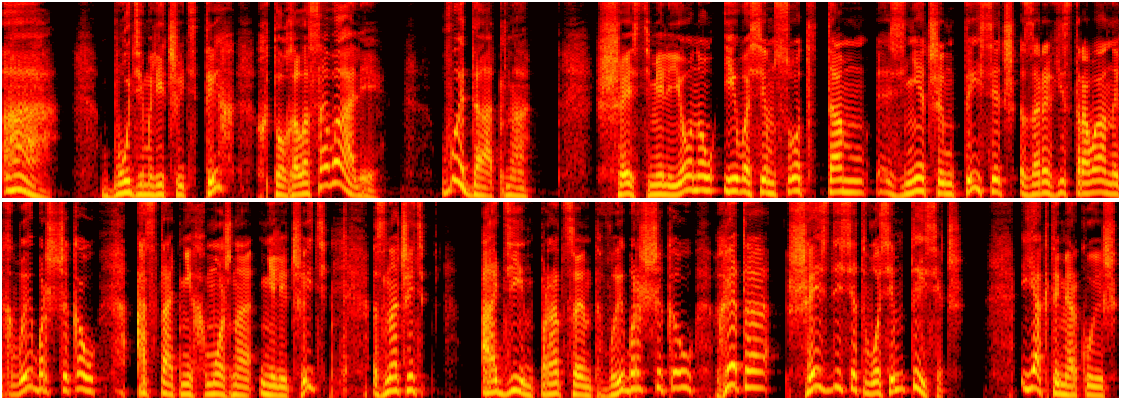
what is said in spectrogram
А, будзем лічыць тых, хто галасавалі. Выдатна. 6 мільёнаў і 800 там з нечым тысяч зарэгістраваных выбаршчыкаў, астатніх можна не лічыць, значыць, один процент выбаршчыкаў гэта 68 тысяч. Як ты мяркуеш,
